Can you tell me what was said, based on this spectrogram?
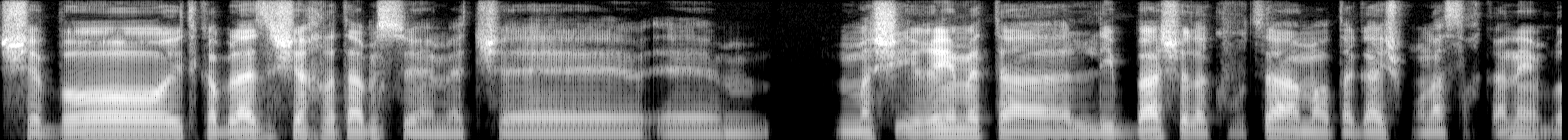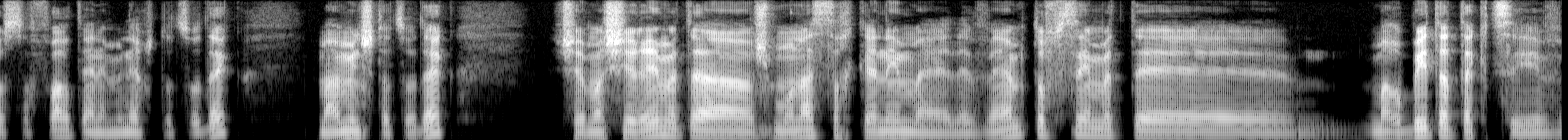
שבו התקבלה איזושהי החלטה מסוימת, שמשאירים את הליבה של הקבוצה, אמרת גיא שמונה שחקנים, לא ספרתי, אני מניח שאתה צודק, מאמין שאתה צודק, שמשאירים את השמונה שחקנים האלה, והם תופסים את uh, מרבית התקציב,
